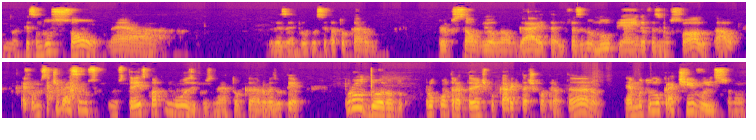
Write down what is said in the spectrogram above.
na questão do som, né? A, por exemplo, você tá tocando percussão, violão, gaita e fazendo looping ainda, fazendo solo tal, é como se tivesse uns, uns três, quatro músicos, né, tocando ao mesmo tempo. Pro dono, do, pro contratante, pro cara que tá te contratando, é muito lucrativo isso, né?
